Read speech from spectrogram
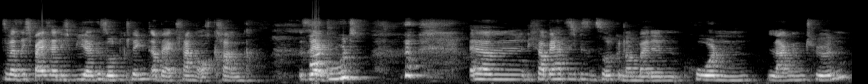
ich weiß ja nicht, wie er gesund klingt, aber er klang auch krank. Sehr gut. ähm, ich glaube, er hat sich ein bisschen zurückgenommen bei den hohen, langen Tönen.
